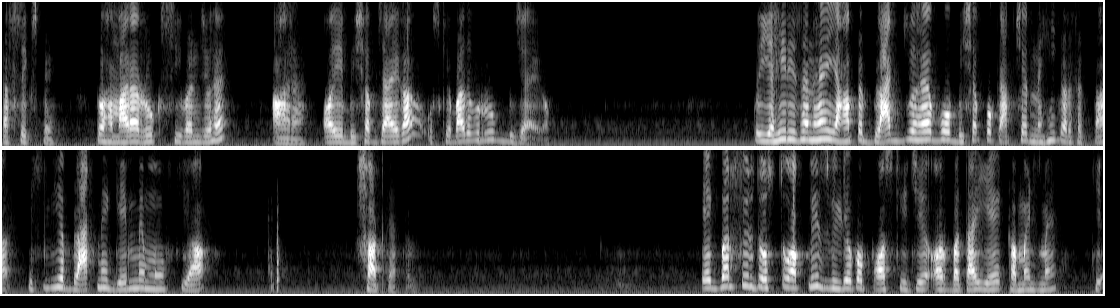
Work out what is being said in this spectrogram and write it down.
एफ़ सिक्स पे तो हमारा रुक सी वन जो है आ रहा है और ये बिशप जाएगा, उसके बाद वो रुक भी जाएगा। तो यही रीज़न है, यहाँ पे ब्लैक जो है वो बिशप को कैप्चर नहीं कर सकता, इसलिए ब्लैक ने गेम में मूव किया शॉर्ट कैसल एक बार फिर दोस्तों, आप प्लीज़ वीडियो को पॉज कीजिए और बताइए कमेंट में कि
